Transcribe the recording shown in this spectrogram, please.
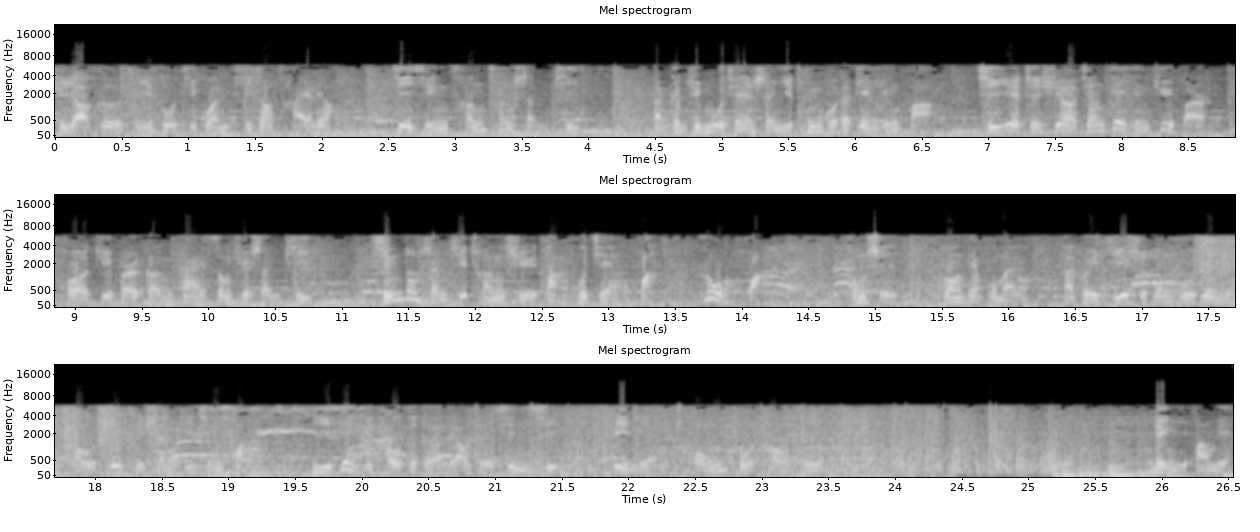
需要各级多机关提交材料，进行层层审批。但根据目前审议通过的电影法，企业只需要将电影剧本或剧本梗概送去审批，行政审批程序大幅简化、弱化。同时，广电部门还会及时公布电影投资及审批情况，以便于投资者了解信息，避免重复投资。另一方面，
